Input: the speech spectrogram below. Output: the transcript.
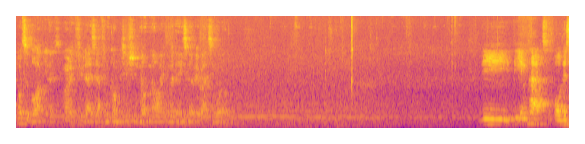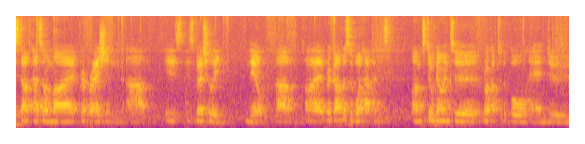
what's it like, you know, only a few days out from competition, not knowing whether he's going to be racing or not? The, the impact all this stuff has on my preparation um, is, is virtually nil. Um, I, regardless of what happens, I'm still going to rock up to the pool and do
